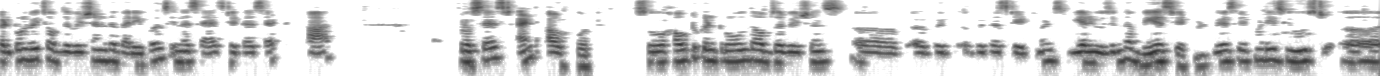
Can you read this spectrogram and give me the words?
control which observation the variables in a SAS data set are processed and output. So how to control the observations uh, uh, with, with the statements? We are using the where statement. Where statement is used uh,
